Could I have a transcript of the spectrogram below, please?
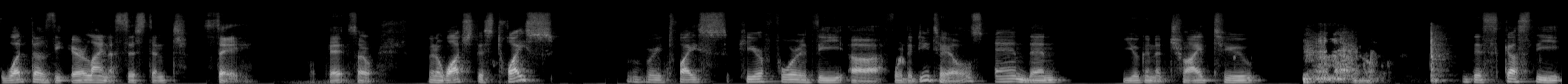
what does the airline assistant say? Okay, so I'm going to watch this twice very twice here for the uh, for the details, and then you're gonna try to discuss the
